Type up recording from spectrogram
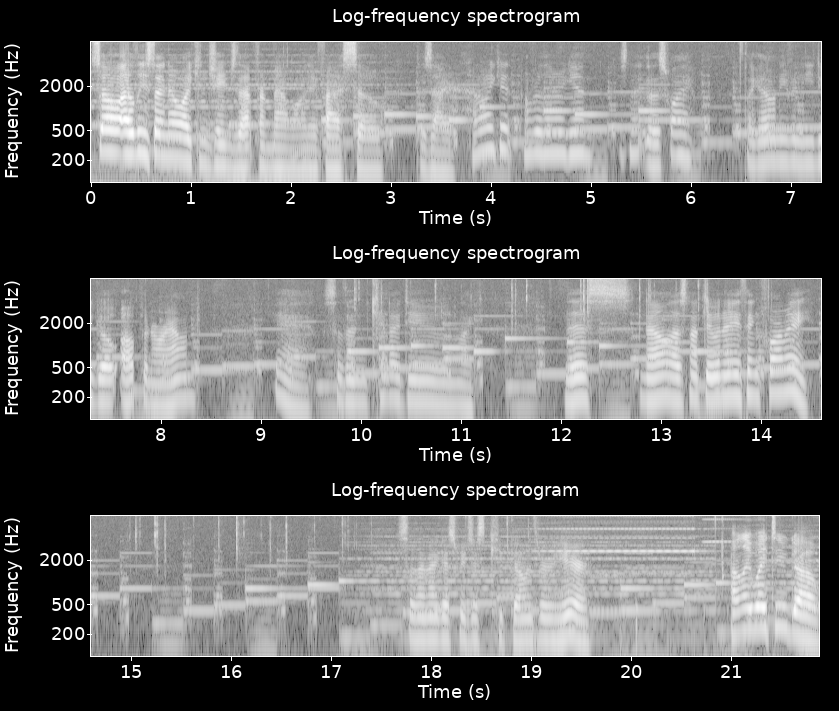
So, at least I know I can change that from now on if I so desire. How do I get over there again? Isn't it this way? Like, I don't even need to go up and around? Yeah, so then can I do, like, this? No, that's not doing anything for me. So then I guess we just keep going through here. Only way to go.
